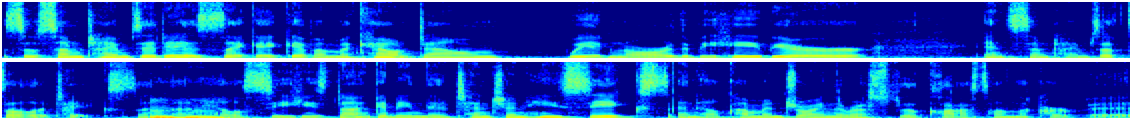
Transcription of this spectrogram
so sometimes it is like I give him a countdown, we ignore the behavior, and sometimes that's all it takes. And then he'll see he's not getting the attention he seeks, and he'll come and join the rest of the class on the carpet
